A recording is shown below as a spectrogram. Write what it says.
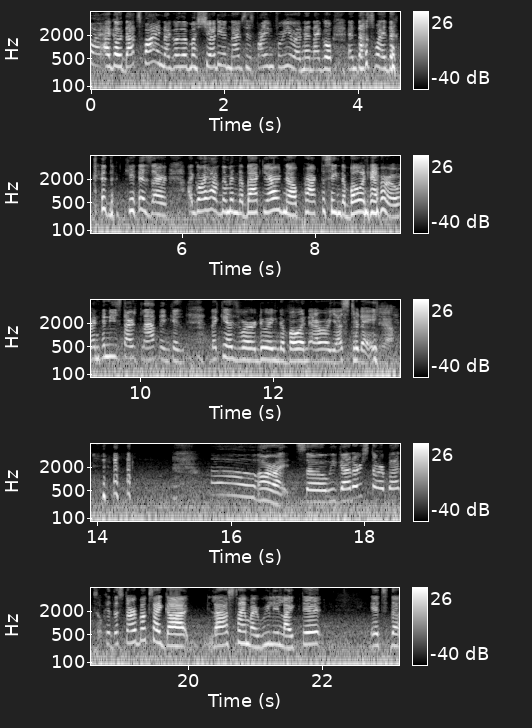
I, I go, "That's fine." I go, "The machete and knives is fine for you." And then I go, "And that's why the the kids are." I go, "I have them in the backyard now practicing the bow and arrow." And then he starts laughing because the kids were doing the bow and arrow yesterday. Yeah. all right. So we got our Starbucks. Okay, the Starbucks I got last time, I really liked it. It's the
